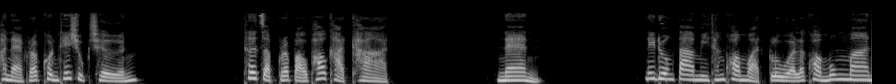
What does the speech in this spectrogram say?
แผนกรับคนไข้ฉุกเฉิน เธอจับกระเป๋าผ้าขาดขาด แน่น ในดวงตามีทั้งความหวาดกลัวและความมุ่งมั่น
